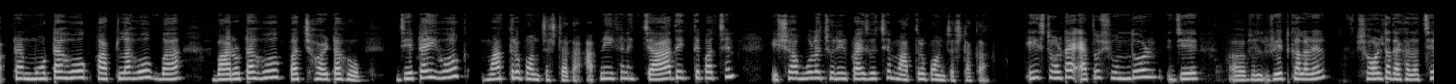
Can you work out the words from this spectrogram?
আপনার মোটা হোক, পাতলা হোক, বা বারোটা হোক, বা ছয়টা হোক, যেটাই হোক, মাত্র পঞ্চাশ টাকা। আপনি এখানে যা দেখতে পাচ্ছেন, এই সবগুলো চুরির প্রাইস হচ্ছে মাত্র পঞ্চাশ টাকা। এই স্টলটা এত সুন্দর যে রেড কালারের শলটা দেখা যাচ্ছে।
